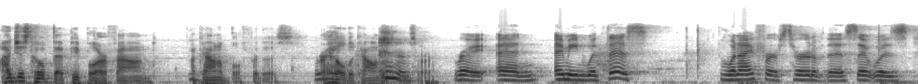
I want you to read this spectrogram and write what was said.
I just hope that people are found accountable for this or Right. held accountable. I'm sorry. Right. And I mean, with this, when I first heard of this, it was,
